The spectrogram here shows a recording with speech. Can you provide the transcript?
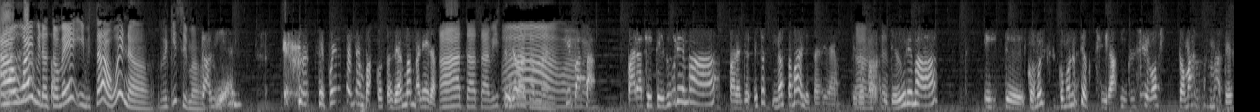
agua y me lo tomé y estaba bueno, riquísimo. Está bien. Se puede hacer de ambas cosas, de ambas maneras. Ah, ta, ta, ¿viste? Ah, No tan mal. ¿Qué pasa? Para que te dure más, para que eso no está mal esa idea, pero Ah, para está. que te dure más, este, como es, como no se oxida, inclusive vos tomás dos mates,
